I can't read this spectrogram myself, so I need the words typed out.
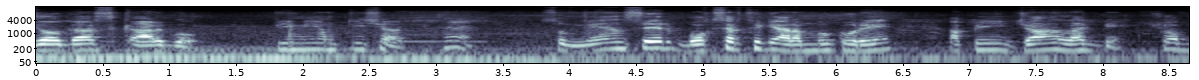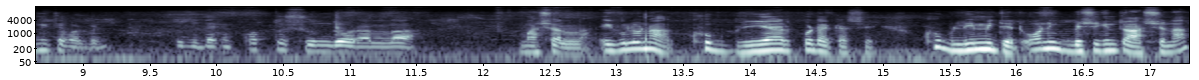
joggers, cargo, premium T shirt হ্যাঁ? সো মেন্সের বক্সার থেকে আরম্ভ করে আপনি যা লাগবে সব নিতে পারবেন। দেখেন কত সুন্দর, আল্লাহ। মাশাল্লাহ এগুলো না খুব রেয়ার প্রোডাক্ট আসে। খুব লিমিটেড অনেক বেশি কিন্তু আসে না।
